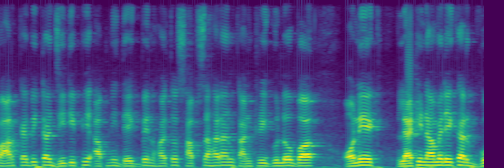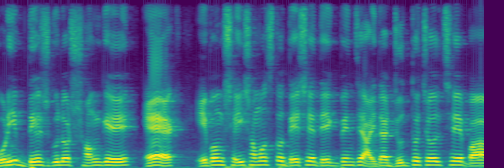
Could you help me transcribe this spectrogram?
পার ক্যাপিটা জিডিপি আপনি দেখবেন হয়তো সাবসাহারান কান্ট্রিগুলো বা অনেক ল্যাটিন আমেরিকার গরিব দেশগুলোর সঙ্গে এক এবং সেই সমস্ত দেশে দেখবেন যে আইদার যুদ্ধ চলছে বা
